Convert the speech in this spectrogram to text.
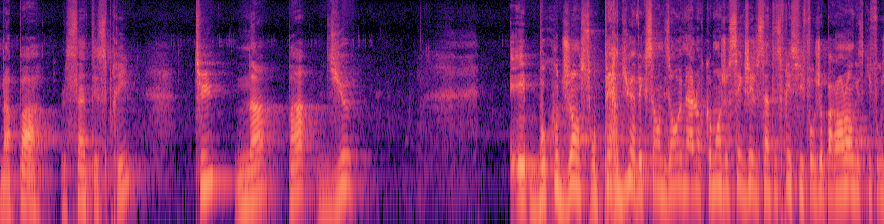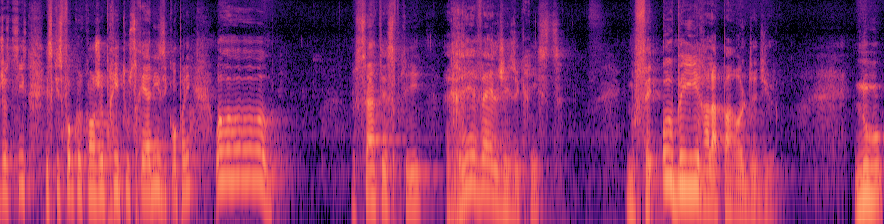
n'as pas le Saint-Esprit, tu n'as pas Dieu. Et beaucoup de gens sont perdus avec ça en disant Oui, mais alors comment je sais que j'ai le Saint-Esprit? S'il faut que je parle en langue, est-ce qu'il faut que je cite Est-ce qu'il faut que quand je prie, tout se réalise et compagnie? Wow, Le Saint-Esprit révèle Jésus-Christ, nous fait obéir à la parole de Dieu. Nous,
